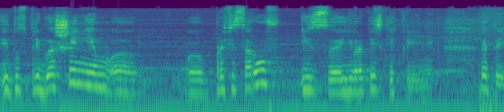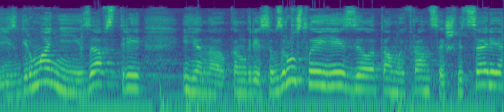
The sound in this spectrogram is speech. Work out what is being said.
э, идут с приглашением э, профессоров из европейских клиник. Это из Германии, из Австрии. И я на конгрессы взрослые ездила, там и Франция, и Швейцария.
